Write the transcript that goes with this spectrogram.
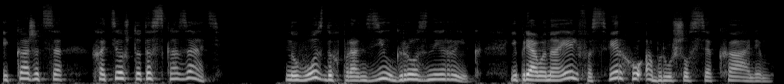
и, кажется, хотел что-то сказать, но воздух пронзил грозный рык, и прямо на эльфа сверху обрушился Калим.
